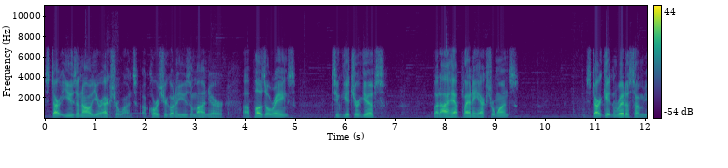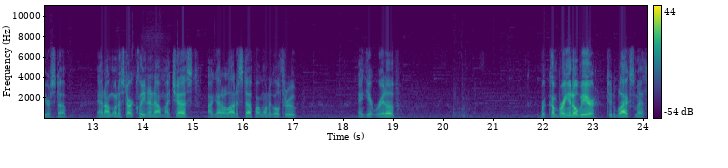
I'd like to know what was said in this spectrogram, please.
Start using all your extra ones. Of course, you're going to use them on your uh, puzzle rings to get your gifts, but I have plenty extra ones. Start getting rid of some of your stuff, and I'm going to start cleaning out my chest I got a lot of stuff I want to go through and get rid of. Come bring it over here to the blacksmith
